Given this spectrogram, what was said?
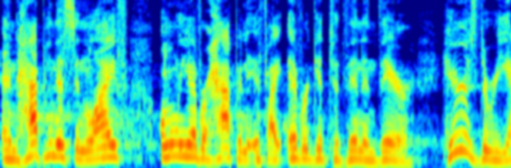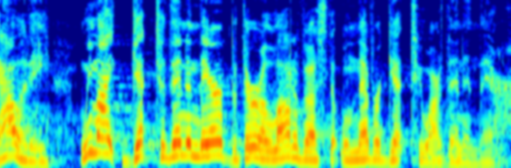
and happiness in life only ever happen if I ever get to then and there? Here is the reality we might get to then and there, but there are a lot of us that will never get to our then and there.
